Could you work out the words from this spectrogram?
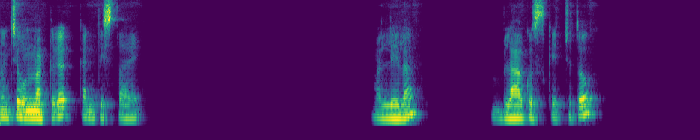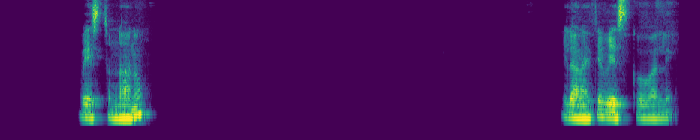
నుంచి ఉన్నట్టుగా కనిపిస్తాయి. మళ్ళీ ఇలా బ్లాక్ స్కెచ్తో వేస్తున్నాను. ఇలానైతే వేసుకోవాలి.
